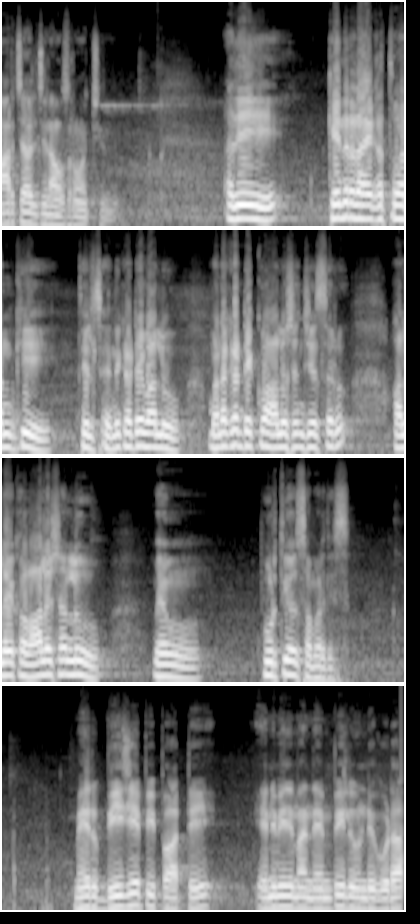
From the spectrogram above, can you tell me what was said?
మార్చాల్సిన అవసరం వచ్చింది? అది కేంద్ర నాయకత్వానికి తెలుసు. ఎందుకంటే వాళ్ళు మనకంటే ఎక్కువ ఆలోచన చేస్తారు. వాళ్ళ యొక్క ఆలోచనలు మేము పూర్తిగా సమర్థిస్తాం. మీరు బీజేపీ పార్టీ ఎనిమిది మంది ఎంపీలు ఉండి కూడా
